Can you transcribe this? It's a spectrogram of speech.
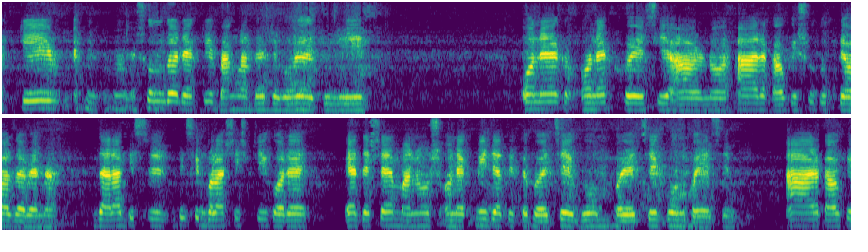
একটি সুন্দর একটি বাংলাদেশ গড়ে তুলি। অনেক অনেক হয়েছে আর নয়, আর কাউকে সুযোগ দেওয়া যাবে না। যারা বিশৃঙ্খলা সৃষ্টি করে, এদেশের মানুষ অনেক নির্যাতিত হয়েছে, গুম হয়েছে, খুন হয়েছে। আর কাউকে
